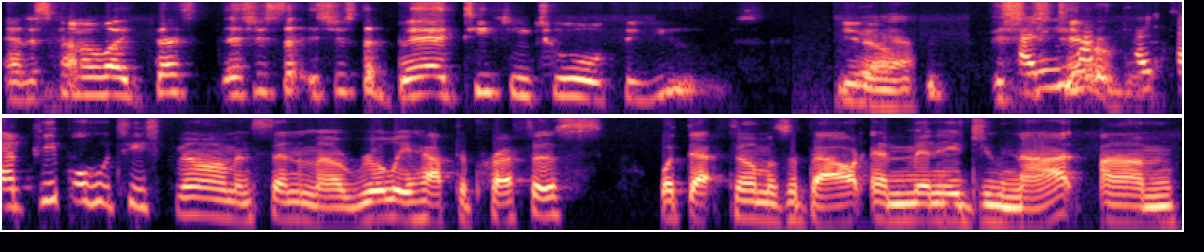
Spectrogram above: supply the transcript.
And it's kind of like that's that's just a, it's just a bad teaching tool to use. You know, Yeah. it's And, just have- terrible. and- and people who teach film and cinema really have to preface what that film is about, and many do not. Um,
